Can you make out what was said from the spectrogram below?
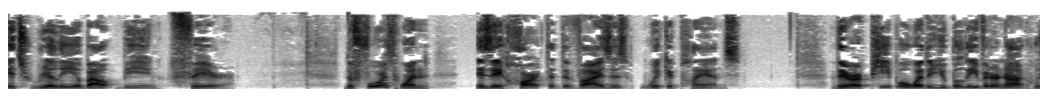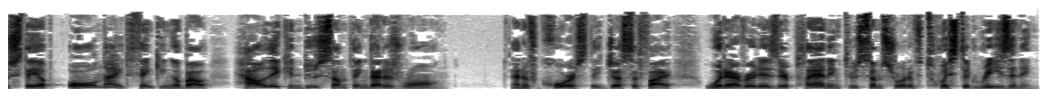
It's really about being fair. The fourth one is a heart that devises wicked plans. There are people, whether you believe it or not, who stay up all night thinking about how they can do something that is wrong. And of course, they justify whatever it is they're planning through some sort of twisted reasoning.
